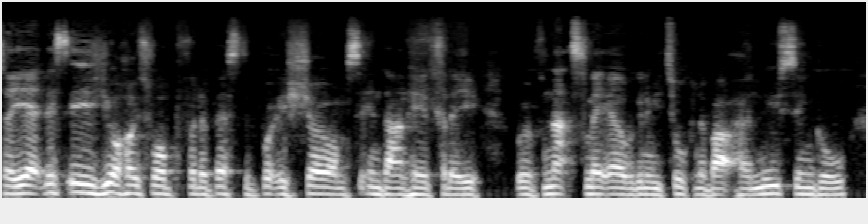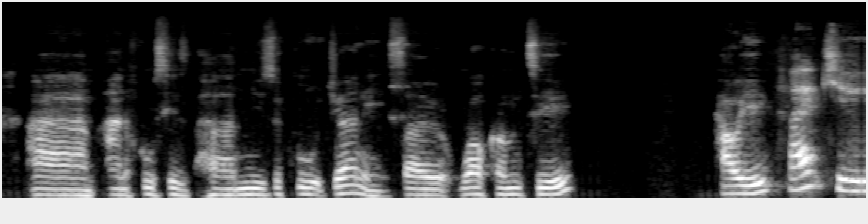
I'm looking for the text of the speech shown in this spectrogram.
So yeah, this is your host Rob for the Best of British show. I'm sitting down here today with Nat Slater. We're going to be talking about her new single um, and of course his her musical journey. So welcome to you. How are you? Thank you.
